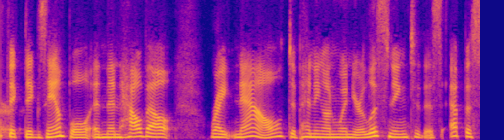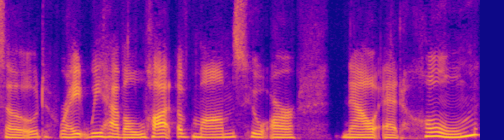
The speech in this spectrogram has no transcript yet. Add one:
Perfect example. And then how about right now depending on when you're listening to this episode right? We have a lot of moms who are now at home.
